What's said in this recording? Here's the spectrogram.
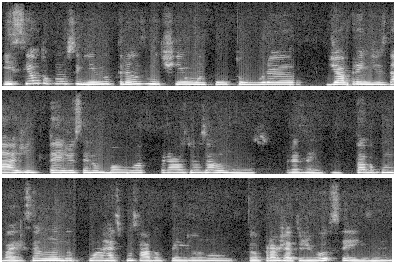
e se eu estou conseguindo transmitir uma cultura de aprendizagem que esteja sendo boa para os meus alunos. Por exemplo, estava conversando com a responsável pelo, pelo projeto de vocês, né?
